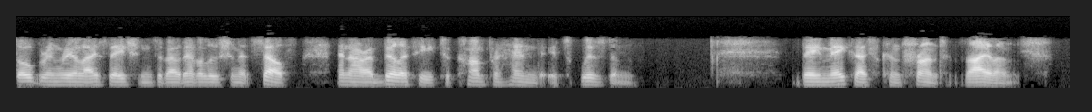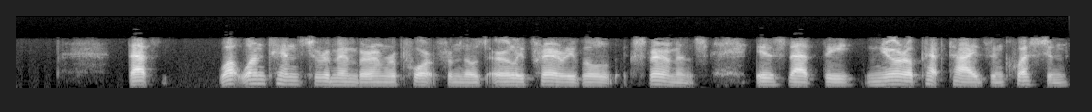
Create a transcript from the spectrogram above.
sobering realizations about evolution itself and our ability to comprehend its wisdom. They make us confront violence. That's what one tends to remember and report from those early prairie vole experiments is that the neuropeptides in question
